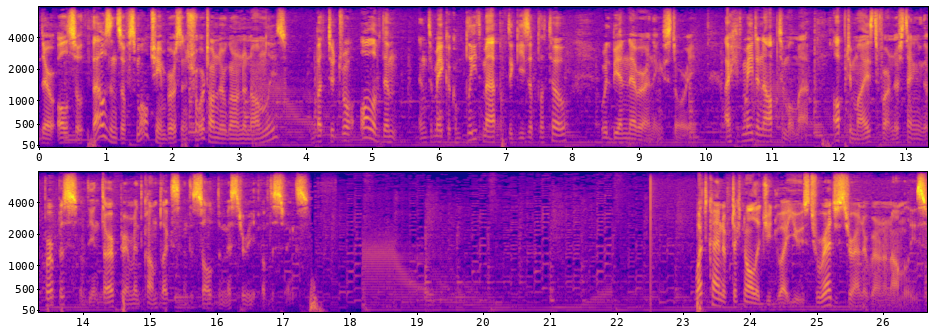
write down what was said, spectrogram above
There are also thousands of small chambers and short underground anomalies, but to draw all of them and to make a complete map of the Giza Plateau would be a never-ending story. I have made an optimal map, optimized for understanding the purpose of the entire pyramid complex and to solve the mystery of the Sphinx. What kind of technology do I use to register underground anomalies?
